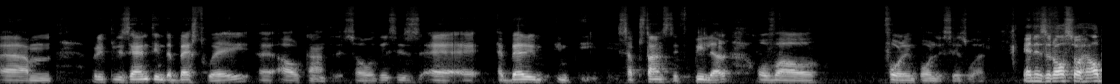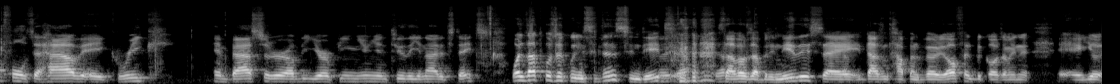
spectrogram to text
um, represent in the best way uh, our country. So this is a, a very substantive pillar of our foreign policy as well. And is it also helpful to have a Greek ambassador of the European Union to the United States? Well, that was a coincidence indeed. Uh, yeah, yeah. Stavros Lambrinidis. Uh, yeah. It doesn't happen very often because I mean, uh,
